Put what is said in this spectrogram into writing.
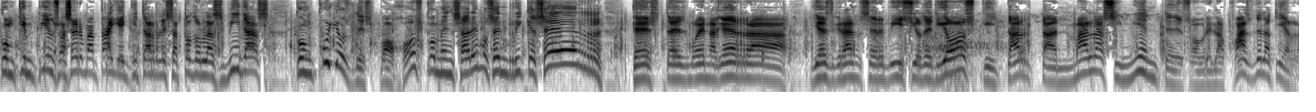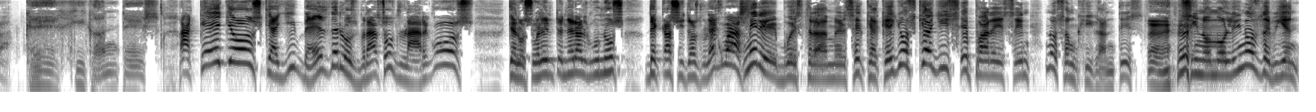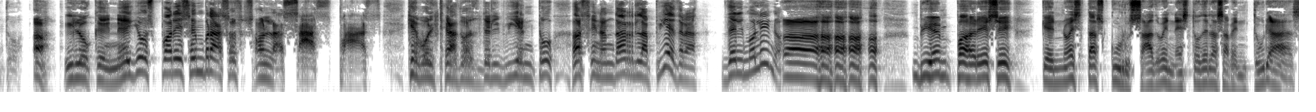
con quien pienso hacer batalla y quitarles a todos las vidas, con cuyos despojos comenzaremos a enriquecer. Que esta es buena guerra y es gran servicio de Dios quitar tan mala simiente de sobre la faz de la tierra. ¡Qué gigantes! Aquellos que allí ves de los brazos largos, que lo suelen tener algunos de casi dos leguas. Mire, vuestra merced, que aquellos que allí se parecen no son gigantes, ¿Eh? sino molinos de viento. Ah. Y lo que en ellos parecen brazos son las aspas, que volteados del viento hacen andar la piedra del molino. Ah, bien parece que no estás cursado en esto de las aventuras.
